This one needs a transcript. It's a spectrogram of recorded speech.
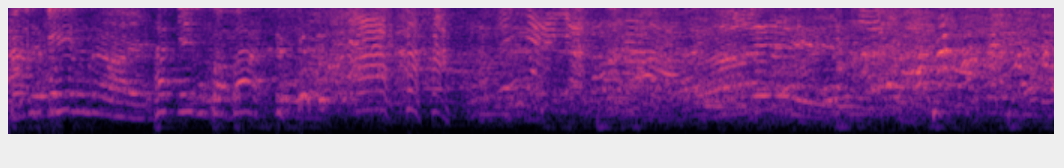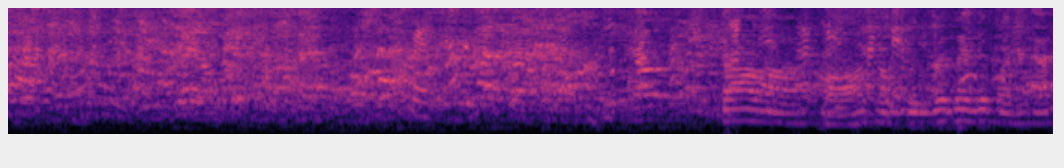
อาจจะพูดหน่อยถ้ากี้กูกลับบ้านก็ขอขอบคุณเพื่อนๆทุกคนนะครับ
